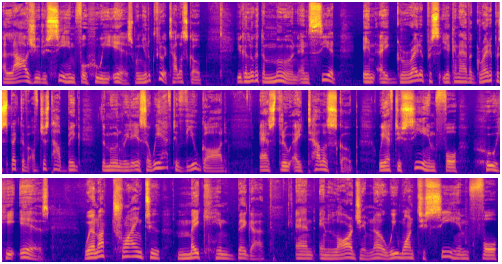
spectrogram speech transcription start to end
allows you to see him for who he is. When you look through a telescope, you can look at the moon and see it in a greater you can have a greater perspective of just how big the moon really is. So we have to view God as through a telescope. We have to see him for who he is. We're not trying to make him bigger and enlarge him. No, we want to see him for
